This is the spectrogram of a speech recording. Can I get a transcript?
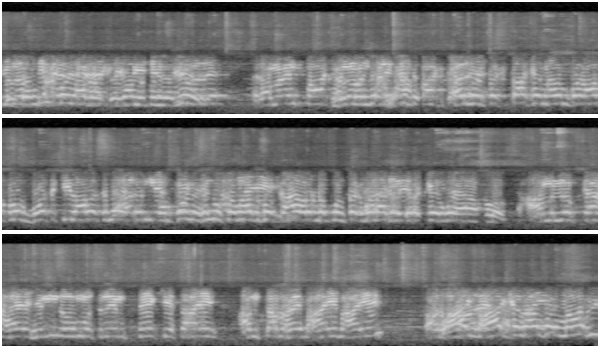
चुनौती को याद रखेगा जी रामायण पाठ हनुमान चालीसा पाठ करें धर्मनिरपेक्षता के नाम पर आप लोग वोट की लालच में संपूर्ण हिंदू समाज को कहा और नपुंसक बना करके रखे हुए हैं आप लोग। हम लोग क्या है हिंदू मुस्लिम सिख ईसाई हम सब है भाई भाई। और भाई भाई के नाम पर माँ भी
